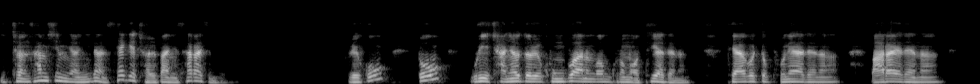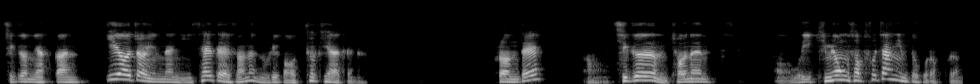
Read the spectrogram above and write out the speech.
2030년이면 세계 절반이 사라진다. 그리고 또 우리 자녀들 공부하는 건 그러면 어떻게 해야 되나? 대학을 또 보내야 되나? 말아야 되나? 지금 약간 끼어져 있는 이 세대에서는 우리가 어떻게 해야 되나? 그런데 어, 지금 저는 어, 우리 김용섭 소장님도 그렇고요.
